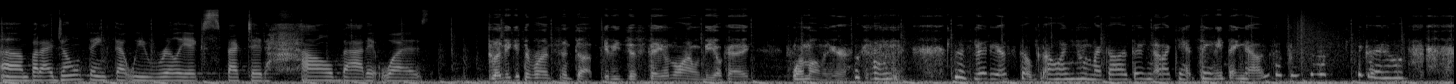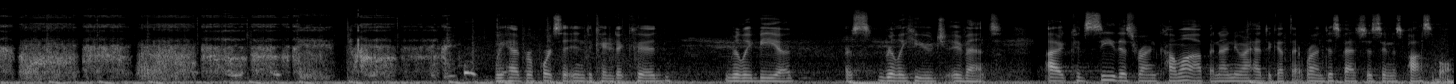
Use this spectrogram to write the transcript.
Um, but I don't think that we really expected how bad it was. Let me get the run sent up. Can you just stay on the line with me, okay? One moment here. Okay. This video's still going. Oh my god, there's no, I can't see anything now. It's up the ground. We had reports that indicated it could really be a, a really huge event. I could see this run come up, and I knew I had to get that run dispatched as soon as possible.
